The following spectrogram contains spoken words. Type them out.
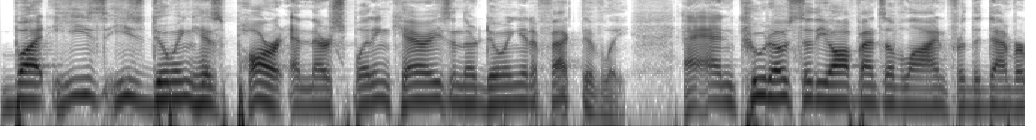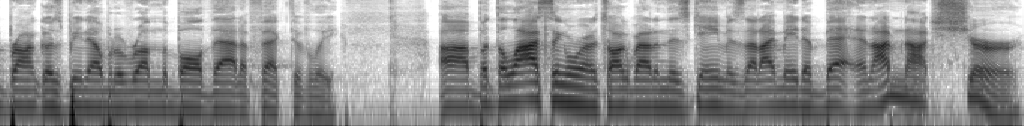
but he's he's doing his part and they're splitting carries and they're doing it effectively. And kudos to the offensive line for the Denver Broncos being able to run the ball that effectively. Uh, but the last thing we're going to talk about in this game is that I made a bet, and I'm not sure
